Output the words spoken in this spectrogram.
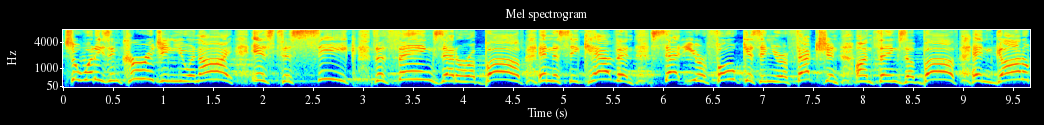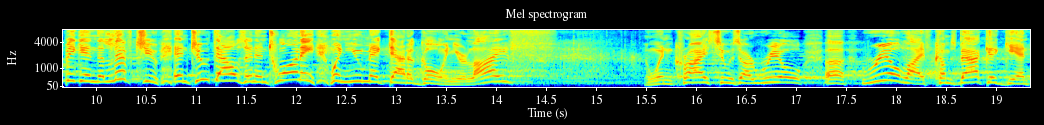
So, what he's encouraging you and I is to seek the things that are above and to seek heaven. Set your focus and your affection on things above, and God will begin to lift you in 2020 when you make that a goal in your life. And when Christ, who is our real, uh, real life, comes back again,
